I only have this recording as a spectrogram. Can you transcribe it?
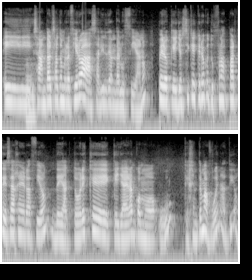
Y, o sea, han dado el salto, me refiero a salir de Andalucía, ¿no? Pero que yo sí que creo que tú formas parte de esa generación de actores que, que ya eran como, uh, qué gente más buena, tío.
